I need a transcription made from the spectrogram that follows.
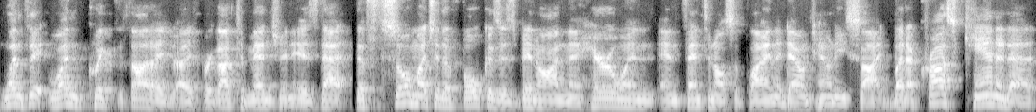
one thing, one quick thought I, I forgot to mention is that the so much of the focus has been on the heroin and fentanyl supply in the downtown east side, but across Canada,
